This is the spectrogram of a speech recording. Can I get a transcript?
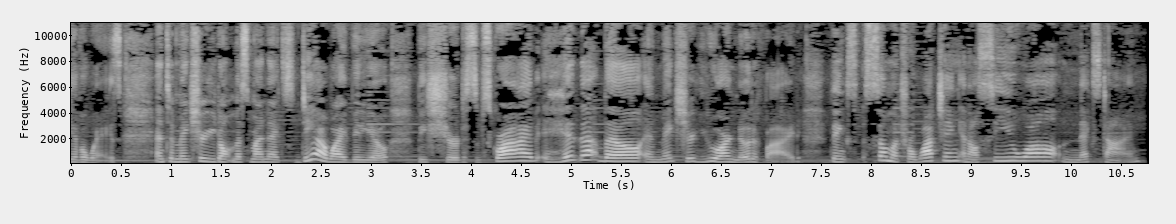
giveaways. And to make sure you don't miss my next DIY video, be sure to subscribe, hit that bell, and make sure you are notified. Thanks so much for watching, and I'll see you all next time.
